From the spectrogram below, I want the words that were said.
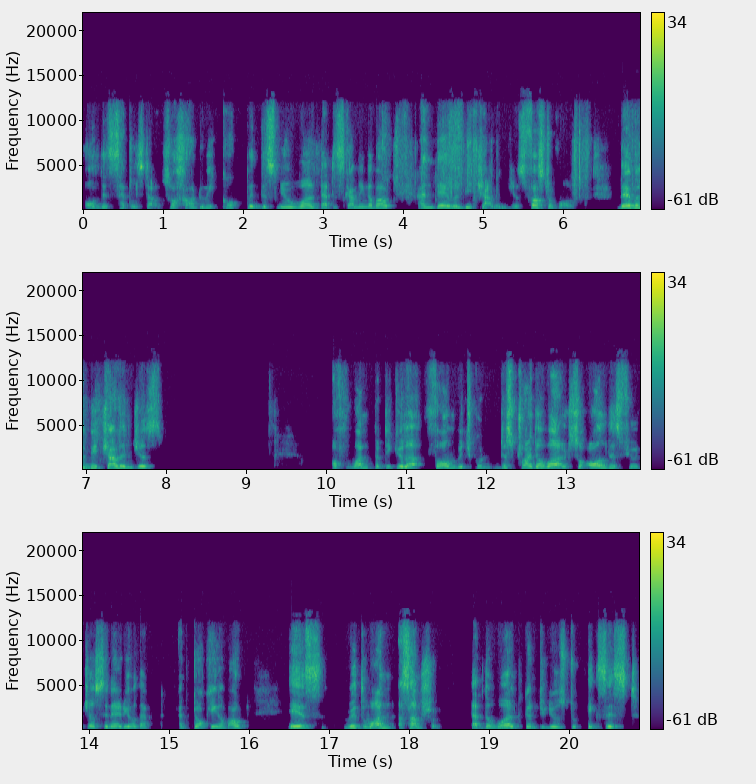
all this settles down. So how do we cope with this new world that is coming about? And there will be challenges. First of all, there will be challenges of one particular form which could destroy the world. So all this future scenario that I'm talking about is with one assumption that the world continues to exist.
